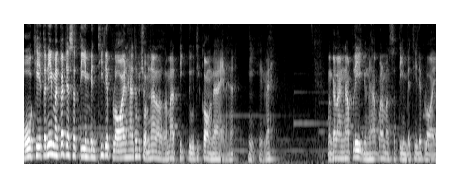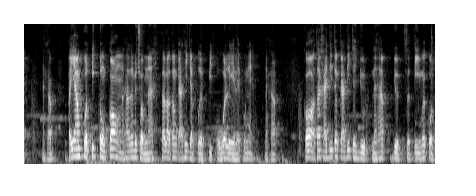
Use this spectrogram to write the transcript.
โอเค ตอนนี้มันก็จะสตรีมเป็นที่เรียบร้อยนะฮะท่านผู้ชมนะเราสามารถติ๊กดูที่กล้องได้นะฮะ นี่เห็นไหมมันกำลังนับเลขอยู่นะครับว่ามันสตรีมเป็นที่เรียบร้อยนะครับ พยายามกดติ๊กตรงกล้องนะครับท่านผู้ชมนะ ถ้าเราต้องการที่จะเปิดปิดโอเวอร์เลย์อะไรพวกเนี้ยนะครับ ก็ถ้าใครที่ต้องการที่จะหยุดนะครับ หยุดสตรีมก็กด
